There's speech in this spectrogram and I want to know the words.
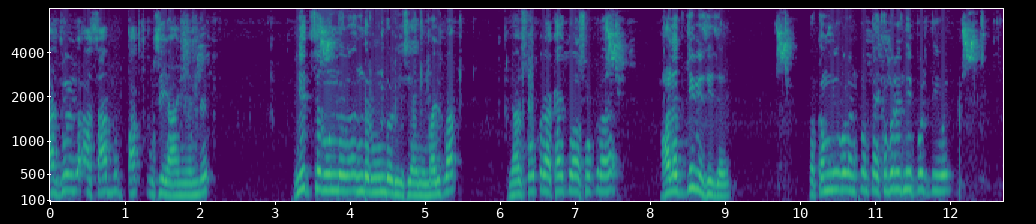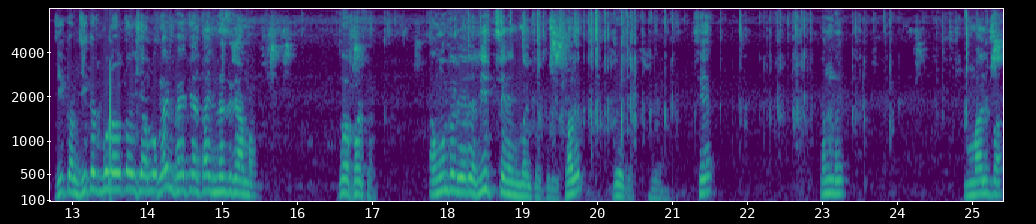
આ જોઈ, આ સાબુ પાકું છે આની અંદર. રીતસર ઉંદર, અંદર ઉંદરડી છે આની માલપા અને આ છોકરા ખાય તો આ છોકરા હાલત કેવી થઈ જાય? તો કંપની વાળાને પણ કાંઈ ખબર જ નહીં પડતી હોય. જીકમ જીક જ બોલાવતા હોય છે આ લોકો. ને ભાઈ, ત્યાં તારી નજરે આમાં જો ફરતા. આ ઉંદરડી અરે રીત છે ને એની માલપા કરી હાલે જો છે. અંદર માલપા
